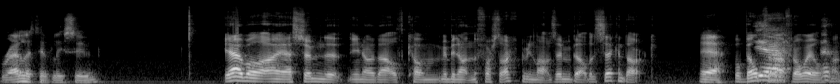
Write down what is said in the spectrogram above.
relatively soon. Yeah, well, I assume that you know that'll come. Maybe not in the first arc of Green Lantern, maybe that'll be the second arc. Yeah, We'll build Yeah. to that for a while. Uh,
